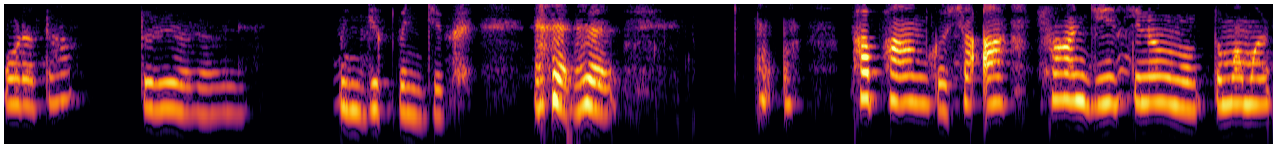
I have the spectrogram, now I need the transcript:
Orada duruyor öyle. Bıncık bıncık. Papağan kuşu. Ah, şu an cinsini unuttum ama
